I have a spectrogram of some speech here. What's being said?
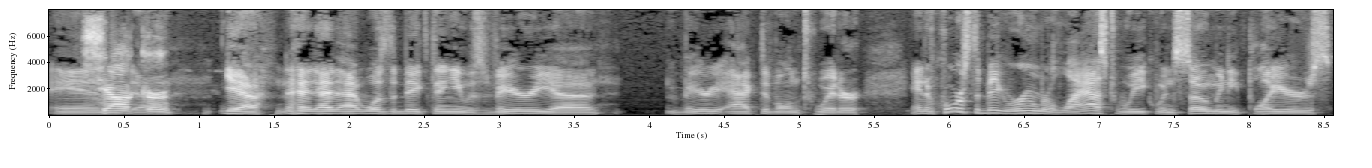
And shocker, uh, yeah, that, that was the big thing. He was very uh, very active on Twitter, and of course the big rumor last week when so many players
